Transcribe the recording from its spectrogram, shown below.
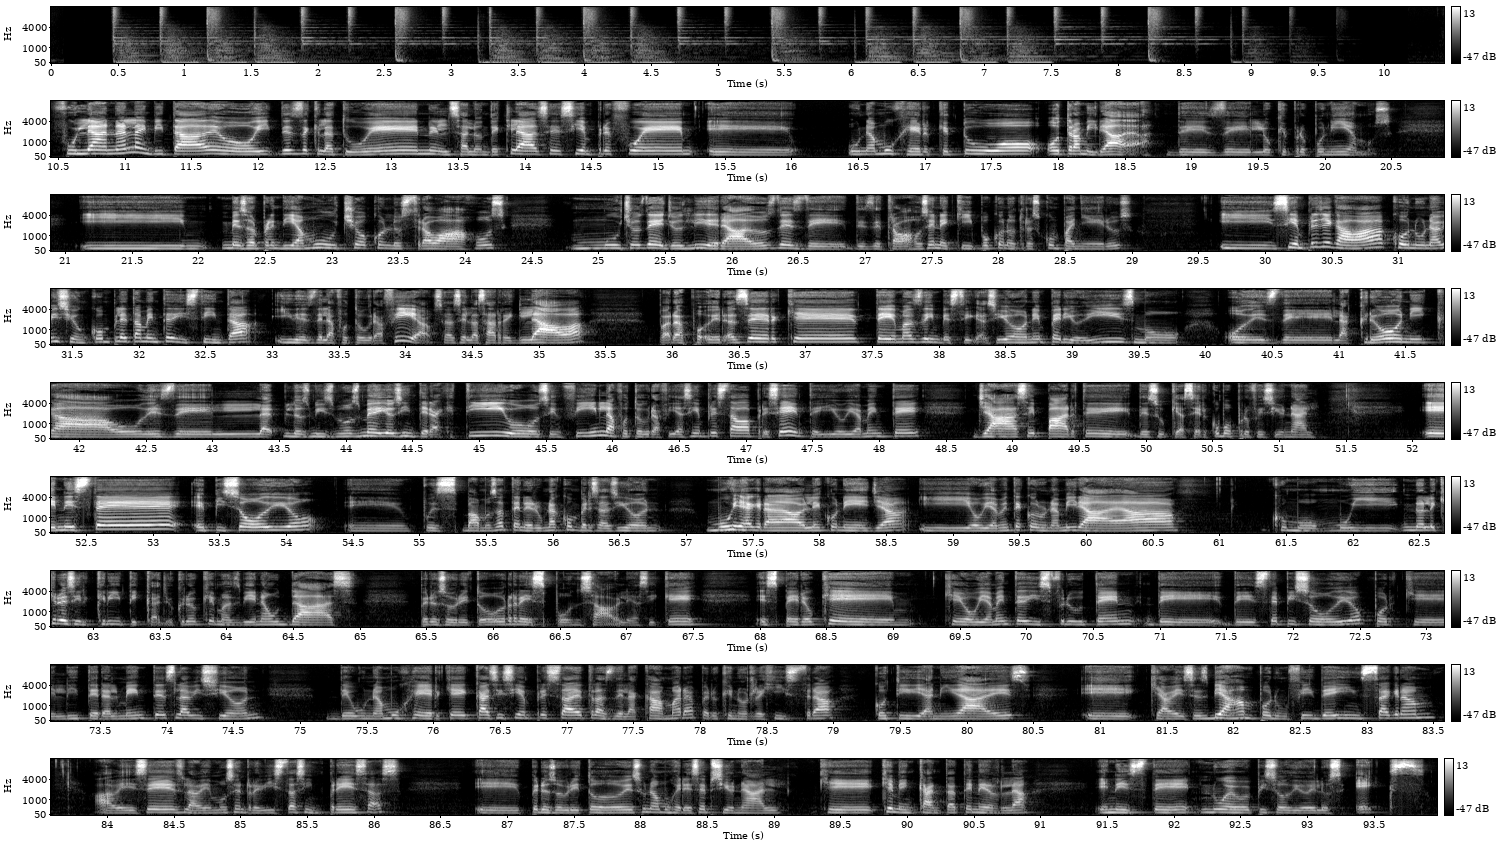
Fulana, la invitada de hoy, desde que la tuve en el salón de clases, siempre fue eh, una mujer que tuvo otra mirada desde lo que proponíamos. Y me sorprendía mucho con los trabajos, muchos de ellos liderados desde, desde trabajos en equipo con otros compañeros. Y siempre llegaba con una visión completamente distinta y desde la fotografía, o sea, se las arreglaba para poder hacer que temas de investigación en periodismo o desde la crónica o desde los mismos medios interactivos, en fin, la fotografía siempre estaba presente y obviamente ya hace parte de, su quehacer como profesional. En este episodio, eh, pues vamos a tener una conversación muy agradable con ella y obviamente con una mirada como muy, no le quiero decir crítica, yo creo que más bien audaz, pero sobre todo responsable. Así que espero que, que obviamente disfruten de, este episodio porque literalmente es la visión de una mujer que casi siempre está detrás de la cámara, pero que nos registra cotidianidades eh, que a veces viajan por un feed de Instagram, a veces la vemos en revistas impresas, eh, pero sobre todo es una mujer excepcional que, que me encanta tenerla en este nuevo episodio de Los Ex.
